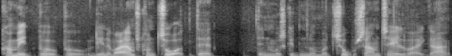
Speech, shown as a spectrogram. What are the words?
kom ind på, på Lene Weirums kontor, da den måske den nummer to samtale var i gang.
